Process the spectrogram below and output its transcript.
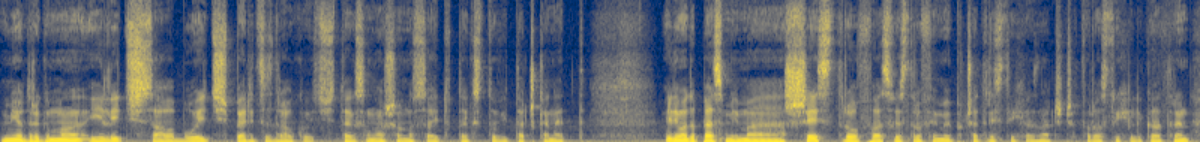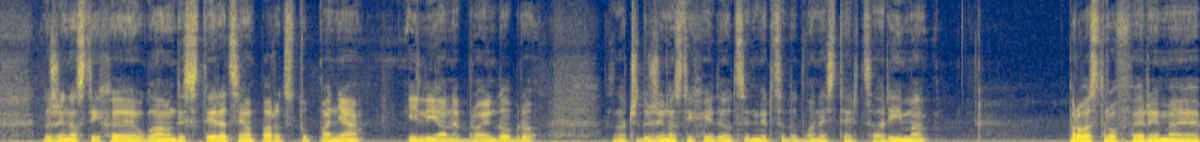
Miodrag M. Ilić, Sava Bojić, Perica Zdravković. Tekst sam našao na sajtu tekstovi.net. Vidimo da pesma ima šest strofa, sve strofe imaju po četiri stiha, znači četvorostih ili katren dužinastih je uglavnom deseterac, ima par odstupanja ili ja ne brojim dobro. Znači dužina stiha ide od sedmirca do dvanaesterca rima. Prva strofa rima je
